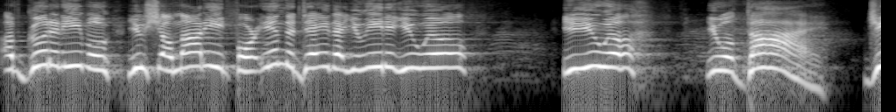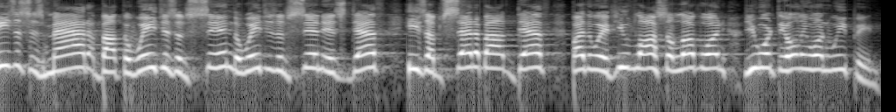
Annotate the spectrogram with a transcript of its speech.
of good and evil you shall not eat, for in the day that you eat it, you will, you will, you will die. Jesus is mad about the wages of sin. The wages of sin is death. He's upset about death. By the way, if you've lost a loved one, you weren't the only one weeping.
